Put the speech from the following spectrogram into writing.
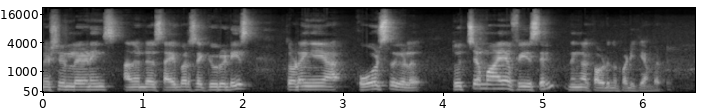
മെഷീൻ ലേണിങ്സ് അതുകൊണ്ട് സൈബർ സെക്യൂരിറ്റീസ് തുടങ്ങിയ കോഴ്സുകൾ തുച്ഛമായ ഫീസിൽ നിങ്ങൾക്ക് അവിടുന്ന് പഠിക്കാൻ പറ്റും.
